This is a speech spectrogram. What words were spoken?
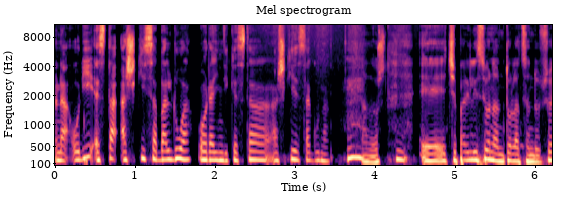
Baina hori ez da aski zabaldua, oraindik ez da aski ezaguna. Ados. E, Txeparilizion antolatzen duzu,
